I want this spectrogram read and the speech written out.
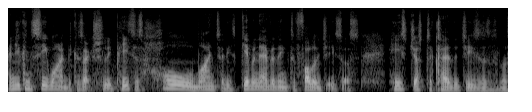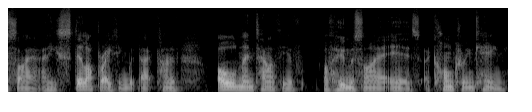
And you can see why, because actually Peter's whole mindset, he's given everything to follow Jesus. He's just declared that Jesus is the Messiah, and he's still operating with that kind of old mentality of, of who Messiah is a conquering king.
